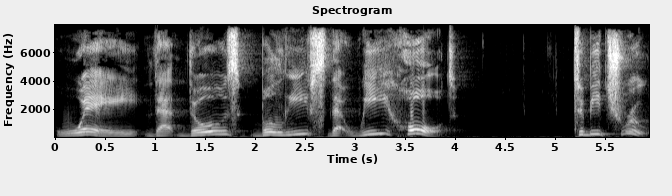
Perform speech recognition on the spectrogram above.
way that those beliefs that we hold to be true,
